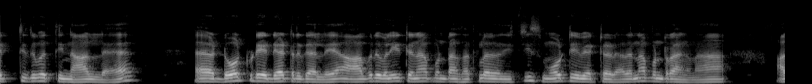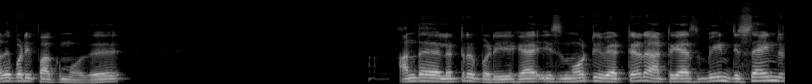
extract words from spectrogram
எட்டு இருபத்தி நாலில் டோட்டுடைய டேட் இருக்கா இல்லையா? அவர் வெளியிட்டு என்ன பண்ணுறாங்க சர்க்குலர் இச் இஸ் மோட்டிவேட்டட் அதை என்ன பண்ணுறாங்கன்னா அதுபடி பார்க்கும்போது அந்த லெட்டர் படி he is motivated at has been designed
